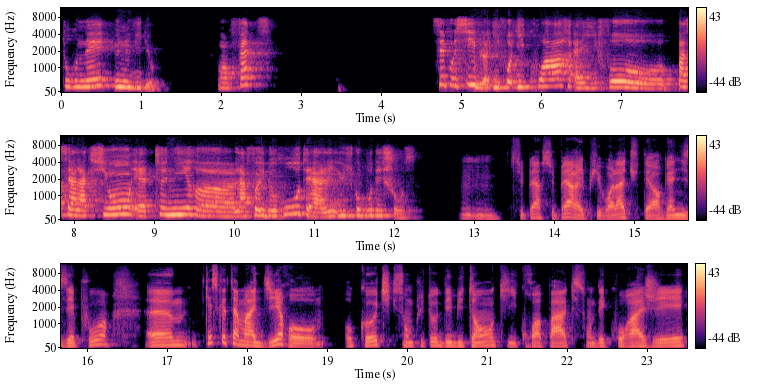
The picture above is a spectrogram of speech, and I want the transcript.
tourner une vidéo. En fait, c'est possible, il faut y croire et il faut passer à l'action et tenir euh, la feuille de route et aller jusqu'au bout des choses. Mmh, mmh. super, super. Et puis voilà, tu t'es organisé pour. Euh, qu'est-ce que tu aimerais dire aux, aux coachs qui sont plutôt débutants, qui ne croient pas, qui sont découragés.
